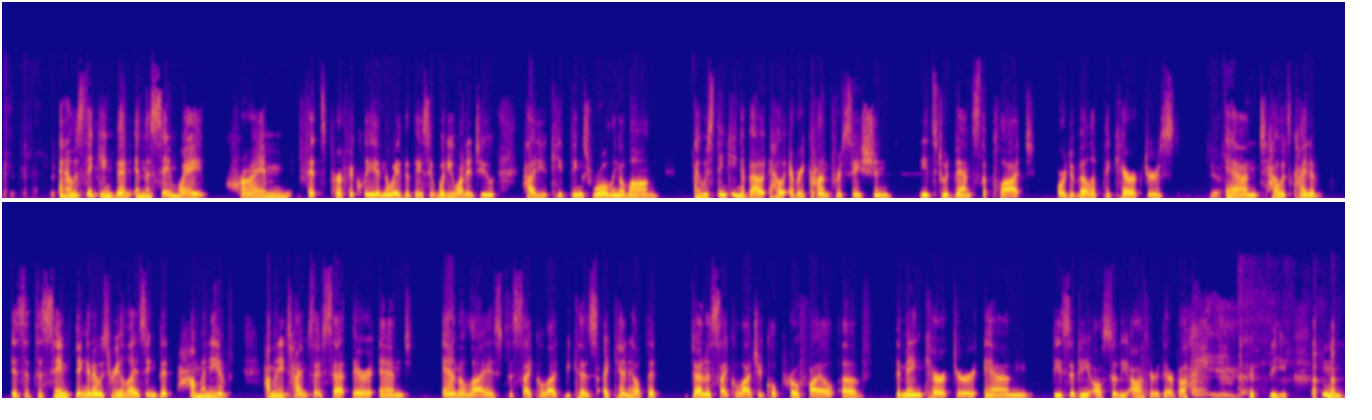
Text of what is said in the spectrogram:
And I was thinking then, in the same way, crime fits perfectly in the way that they say, "What do you want to do? How do you keep things rolling along?" I was thinking about how every conversation needs to advance the plot or develop the characters Yes. And how it's kind of is it the same thing? And I was realizing that how many of how many times I've sat there and analyzed the psychology because I can't help it, done a psychological profile of the main character and vis-a-vis also the author thereby. the, hmm.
